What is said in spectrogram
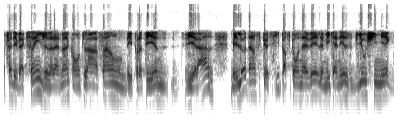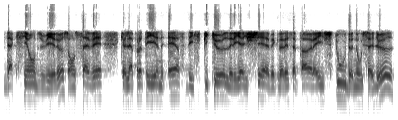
On fait des vaccins généralement contre l'ensemble des protéines virales, mais là, dans ce cas-ci, parce qu'on avait le mécanisme biochimique d'action du virus, on savait que la protéine S des spicules réagissait avec le récepteur ACE2 de nos cellules,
